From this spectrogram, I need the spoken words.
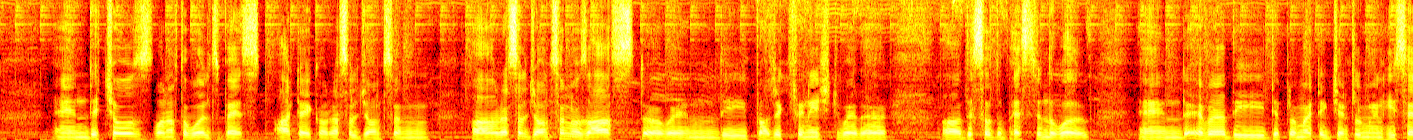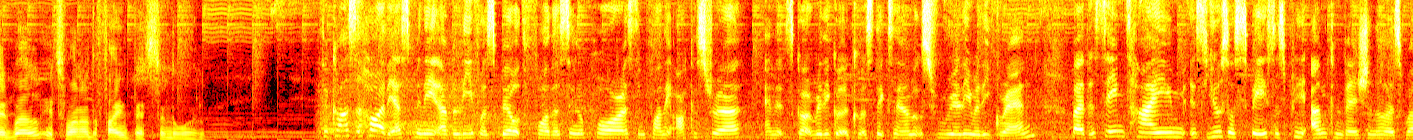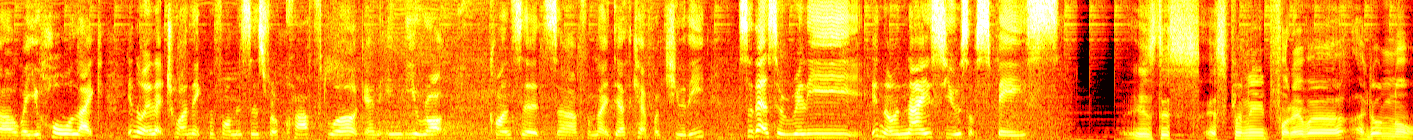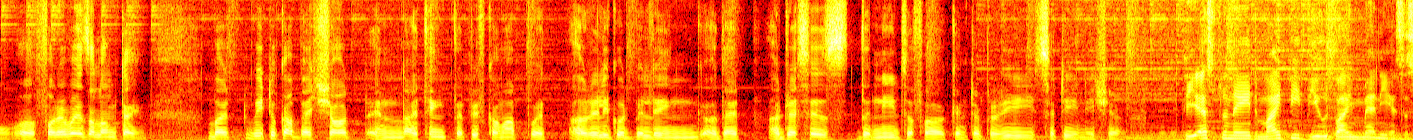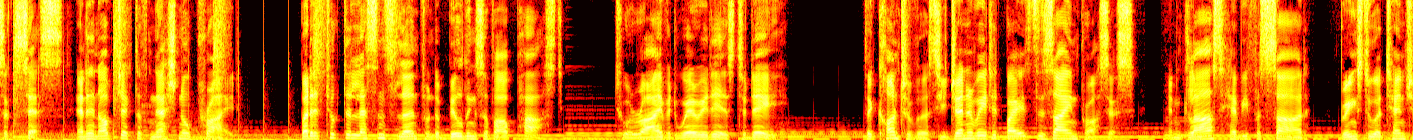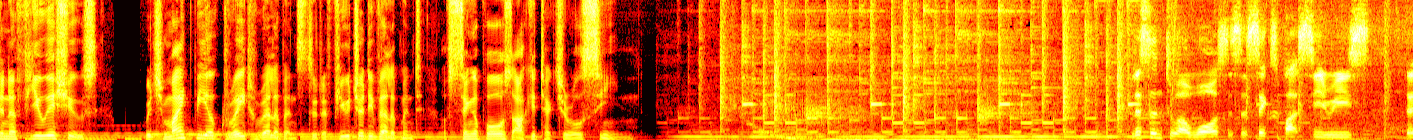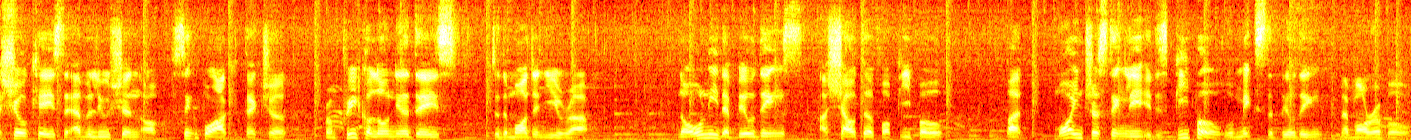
And they chose one of the world's best, Artec or Russell Johnson. Uh, Russell Johnson was asked uh, when the project finished whether uh, this was the best in the world. And ever the diplomatic gentleman, he said, well, it's one of the five best in the world. The concert hall at the Esplanade, I believe, was built for the Singapore Symphonic Orchestra and it's got really good acoustics and it looks really, really grand. But at the same time, its use of space is pretty unconventional as well, where you hold like, you know, electronic performances for Kraftwerk and indie rock concerts uh, from like Death Cab for Cutie. So that's a really, you know, nice use of space. Is this Esplanade forever? I don't know. Uh, forever is a long time. But we took our best shot and I think that we've come up with a really good building uh, that addresses the needs of a contemporary city in Asia. The Esplanade might be viewed by many as a success and an object of national pride, but it took the lessons learned from the buildings of our past to arrive at where it is today. The controversy generated by its design process and glass-heavy facade brings to attention a few issues which might be of great relevance to the future development of Singapore's architectural scene. Listen to Our Walls is a six-part series that showcases the evolution of Singapore architecture from pre-colonial days to the modern era. Not only that buildings are shelter for people, but more interestingly, it is people who makes the building memorable.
